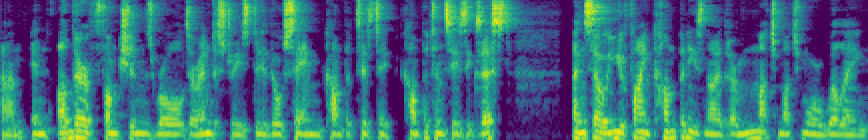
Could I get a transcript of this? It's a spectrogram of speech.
um, in other functions, roles, or industries do those same competencies competencies exist? And so you find companies now that are much, much more willing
